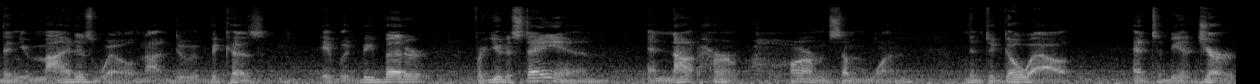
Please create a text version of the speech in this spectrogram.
then you might as well not do it because it would be better for you to stay in and not harm, harm someone than to go out and to be a jerk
